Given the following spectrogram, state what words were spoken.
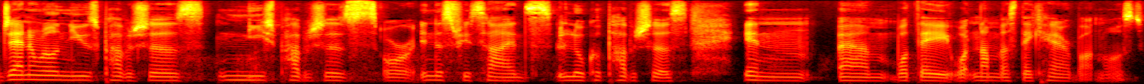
general news publishers, niche publishers, or industry sides, local publishers, in um, what they what numbers they care about most?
